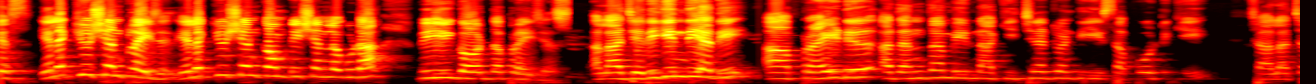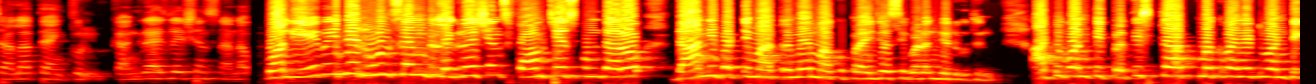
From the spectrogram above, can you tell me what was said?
ఎస్ ఎలక్యూషన్ ప్రైజెస్ ఎలక్యూషన్ కాంపిటీషన్లో కూడా వి గాట్ ద ప్రైజెస్ అలా జరిగింది అది. ఆ ప్రైడ్ అదంతా మీరు నాకు ఇచ్చినటువంటి ఈ సపోర్ట్కి చాలా చాలా థ్యాంక్ఫుల్ కంగ్రాచులేషన్స్ నాన్న. వాళ్ళు ఏవైతే రూల్స్ అండ్ రెగ్యులేషన్స్ ఫామ్ చేసుకుంటారో దాన్ని బట్టి మాత్రమే మాకు ప్రైజెస్ ఇవ్వడం జరుగుతుంది. అటువంటి ప్రతిష్టాత్మకమైనటువంటి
